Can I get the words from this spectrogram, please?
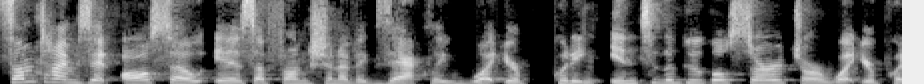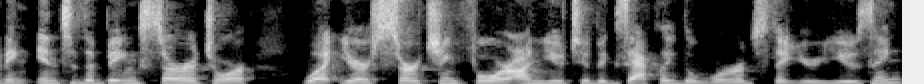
Sometimes it also is a function of exactly what you're putting into the Google search or what you're putting into the Bing search or what you're searching for on YouTube, exactly the words that you're using.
